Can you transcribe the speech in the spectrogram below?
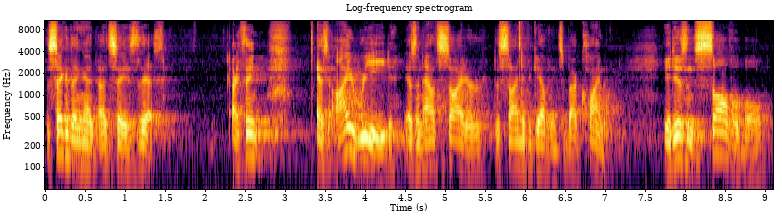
The second thing I'd, I'd say is this. I think as I read, as an outsider, the scientific evidence about climate, it isn't solvable,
